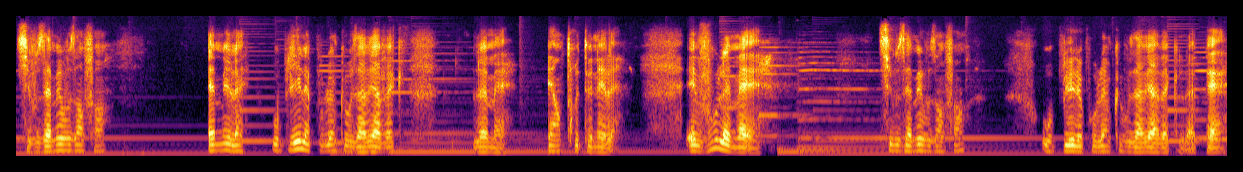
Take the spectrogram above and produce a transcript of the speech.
Si vous aimez vos enfants, aimez-les. Oubliez les problèmes que vous avez avec leur mère et entretenez-les. Et vous, les mères, si vous aimez vos enfants, oubliez les problèmes que vous avez avec leur père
